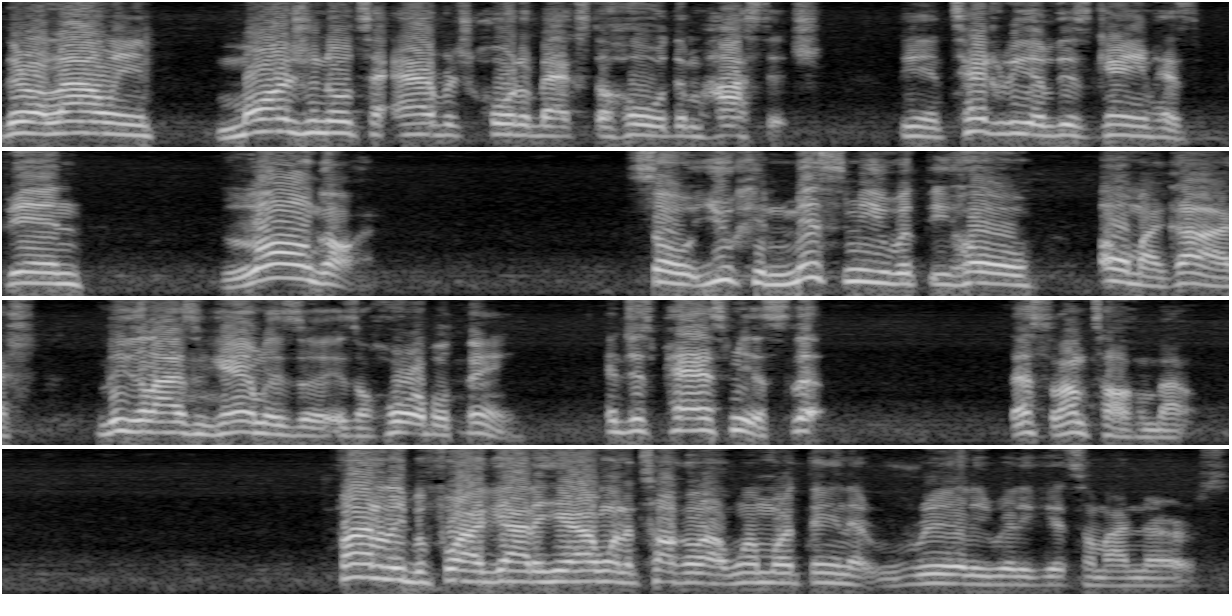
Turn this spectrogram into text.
They're allowing marginal to average quarterbacks to hold them hostage. The integrity of this game has been Long gone. So you can miss me with the whole, oh my gosh, legalizing gambling is a, is a horrible thing. And just pass me a slip. That's what I'm talking about. Finally, before I got out here, I want to talk about one more thing that really, really gets on my nerves.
